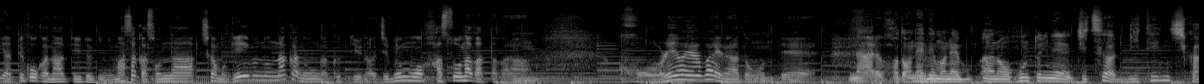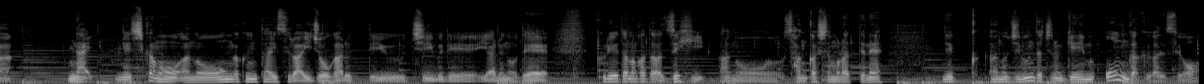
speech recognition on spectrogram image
やっていこうかなっていう時にまさかそんなしかもゲームの中の音楽っていうのは自分も発想なかったから。うん。これはやばいなと思って、うん、なるほどね、うん、でもねあの本当にね実は利点しかない、ね、しかもあの音楽に対する愛情があるっていうチームでやるのでクリエイターの方はぜひあの参加してもらってね。であの自分たちのゲーム音楽がですよ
